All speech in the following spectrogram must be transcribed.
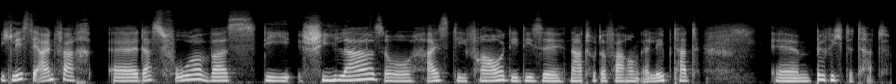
Ich lese dir einfach äh, das vor, was die Sheila, so heißt die Frau, die diese Nahtoderfahrung erlebt hat, äh, berichtet hat.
